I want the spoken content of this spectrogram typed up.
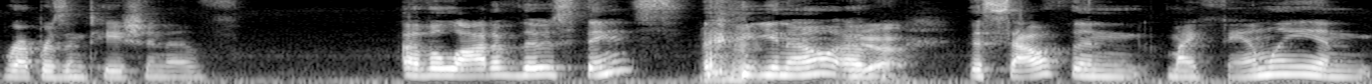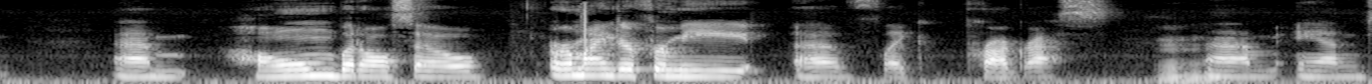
representation of of a lot of those things, Mhm. you know, of yeah. the South and my family and um, home, but also a reminder for me of like progress Mhm. um, and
